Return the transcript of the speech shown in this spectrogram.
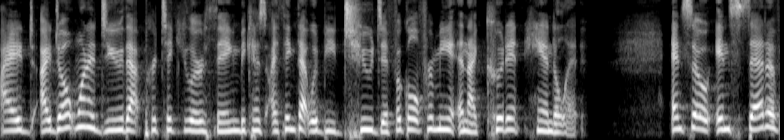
I, I don't want to do that particular thing because I think that would be too difficult for me and I couldn't handle it. And so instead of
